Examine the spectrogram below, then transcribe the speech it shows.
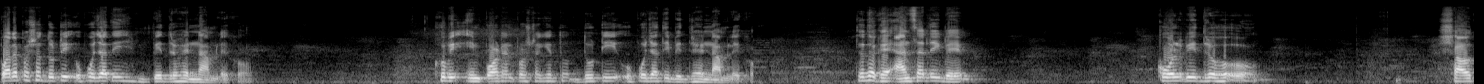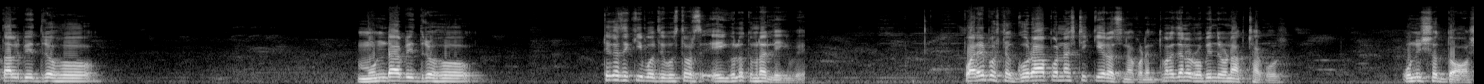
পরের প্রশ্ন, দুটি উপজাতি বিদ্রোহের নাম লেখো। খুবই ইম্পর্ট্যান্ট প্রশ্ন কিন্তু, দুটি উপজাতি বিদ্রোহের নাম লেখো। তো দেখো অ্যান্সার লিখবে, কোল বিদ্রোহ, সাঁওতাল বিদ্রোহ, মুন্ডা বিদ্রোহ। ঠিক আছে, কি বলছি, বুঝতে পারছ? এইগুলো তোমরা লিখবে। পরের প্রশ্ন গোরা উপন্যাসটি কে রচনা করেন? তোমরা জানো রবীন্দ্রনাথ ঠাকুর। উনিশশো দশ।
